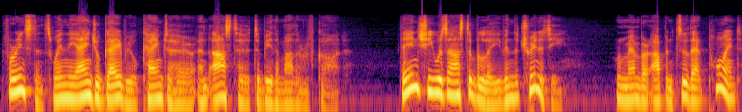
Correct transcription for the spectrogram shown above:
For instance, when the angel Gabriel came to her and asked her to be the mother of God. Then she was asked to believe in the Trinity. Remember, up until that point,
